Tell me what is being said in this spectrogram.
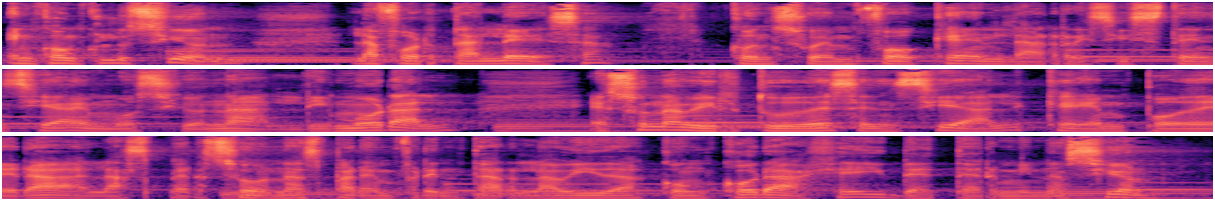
En conclusión, la fortaleza, con su enfoque en la resistencia emocional y moral, es una virtud esencial que empodera a las personas para enfrentar la vida con coraje y determinación.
